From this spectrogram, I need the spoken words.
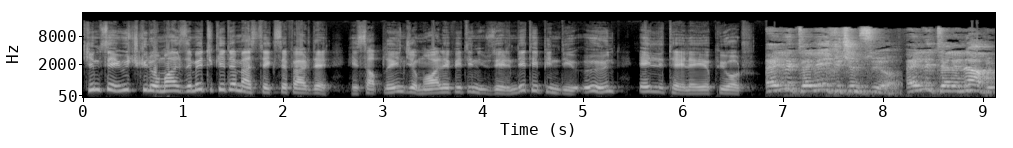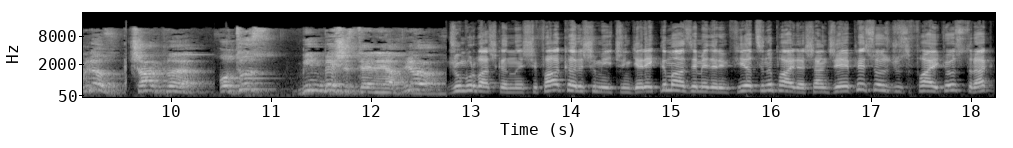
Kimse 3 kilo malzeme tüketemez tek seferde. Hesaplayınca muhalefetin üzerinde tepindiği öğün 50 TL yapıyor. 50 TL'yi küçümsüyor. 50 TL ne yapıyor biliyor musun? Çarpı 30 1500 TL yapıyor. Cumhurbaşkanının şifa karışımı için gerekli malzemelerin fiyatını paylaşan CHP sözcüsü Faik Öztrak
